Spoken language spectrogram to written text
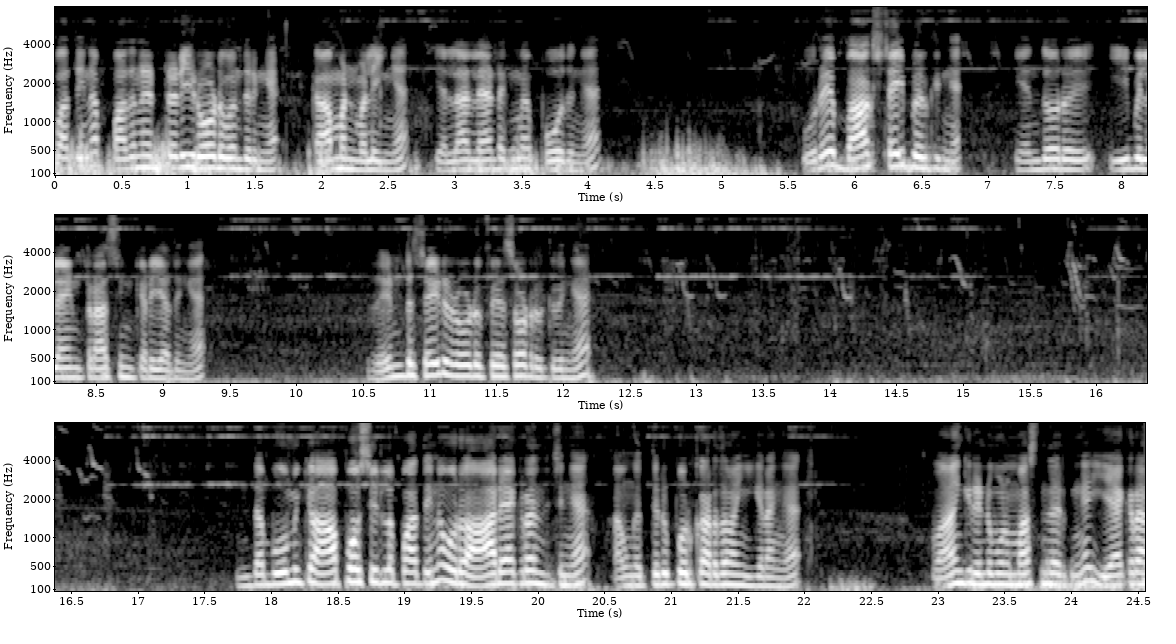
பார்த்தீங்கன்னா பதினெட்டு அடி ரோடு வந்துருங்க. காமன் வழிங்க. எல்லா லேண்டுக்குமே போதுங்க. ஒரே பாக்ஸ் டைப் இருக்குங்க. எந்த ஒரு இபி லைன் கிராசிங் கிடையாதுங்க. ரெண்டு சைடு ரோடு ஃபேஸோடு இருக்குதுங்க. இந்த பூமிக்கு ஆப்போசிட்டில் பார்த்தீங்கன்னா ஒரு ஆறு ஏக்கரா இருந்துச்சுங்க. அவங்க திருப்பூர்கார தான் வாங்கிக்கிறாங்க. வாங்கி ரெண்டு மூணு மாதம் தான் இருக்குங்க. ஏக்கரா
